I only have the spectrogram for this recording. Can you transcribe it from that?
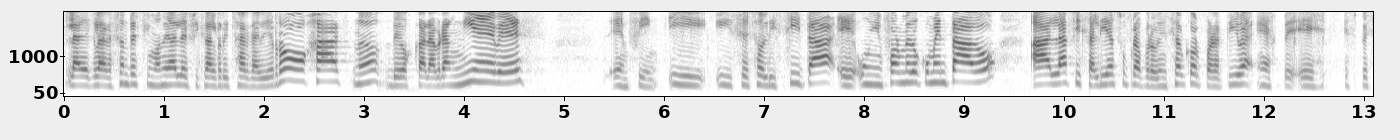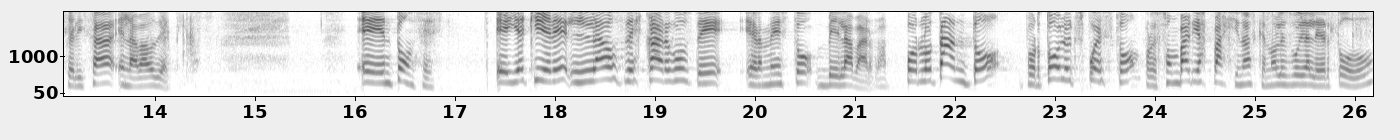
La declaración testimonial del fiscal Richard David Rojas, ¿no? de Oscar Abraham Nieves, en fin. Y, se solicita eh, un informe documentado a la Fiscalía Supraprovincial Corporativa especializada en lavado de activos. Eh, entonces, ella quiere los descargos de Ernesto Vela Barba. Por lo tanto, por todo lo expuesto, porque son varias páginas que no les voy a leer todo,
